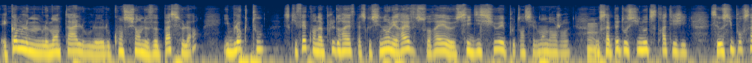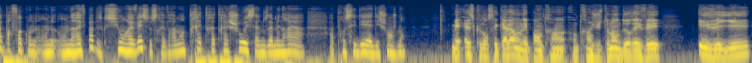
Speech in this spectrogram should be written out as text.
Et comme le, mental ou le conscient ne veut pas cela, il bloque tout. Ce qui fait qu'on n'a plus de rêve, parce que sinon les rêves seraient euh, séditieux et potentiellement dangereux. Hmm. Donc ça peut être aussi une autre stratégie. C'est aussi pour ça parfois qu'on on- on ne rêve pas, parce que si on rêvait, ce serait vraiment très très très chaud et ça nous amènerait à, à procéder à des changements. Mais est-ce que dans ces cas-là, on n'est pas en train, en train justement de rêver éveillé,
